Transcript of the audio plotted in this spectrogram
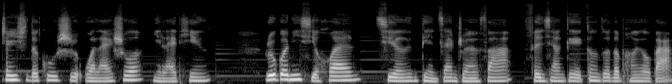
真实的故事我来说，你来听。如果你喜欢，请点赞、转发、分享给更多的朋友吧。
